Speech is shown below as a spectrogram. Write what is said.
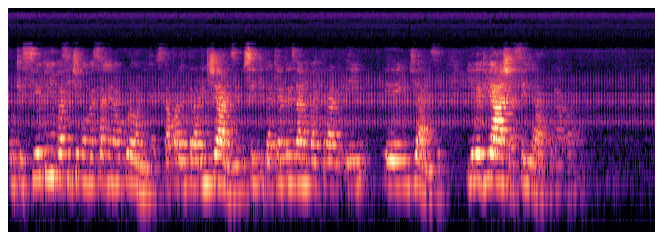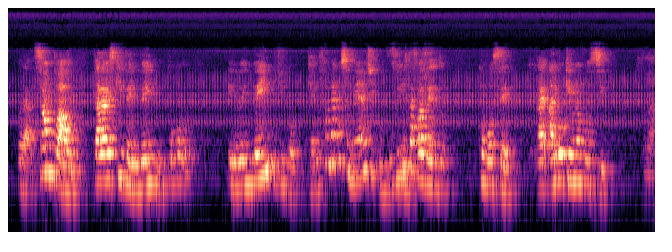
porque se eu tenho um paciente com doença renal crônica que está para entrar em diálise, eu sei que daqui a três anos vai entrar em, em diálise, e ele viaja, sei lá, para São Paulo, cada vez que vem, vem um pouco, ele vem bem, eu digo, quero falar com o seu médico, o que ele está fazendo com você? Algo que eu não consigo. Claro.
